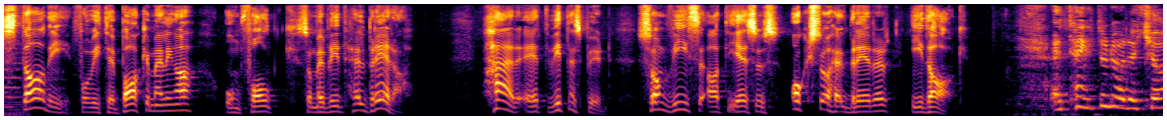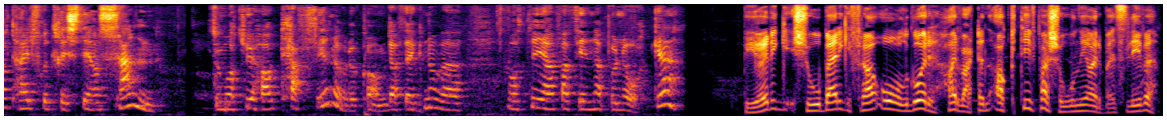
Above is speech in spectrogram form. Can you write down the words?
Stadig får vi tilbakemeldinger om folk som er blitt helbreda. Her er et vitnesbyrd som viser at Jesus også helbreder i dag. Jeg tenkte du hadde kjørt helt fra Kristiansand, så måtte jo ha kaffe når du kom. Da fikk noe, måtte iallfall finne på noe. Bjørg Sjoberg fra Ålgård har vært en aktiv person i arbeidslivet.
